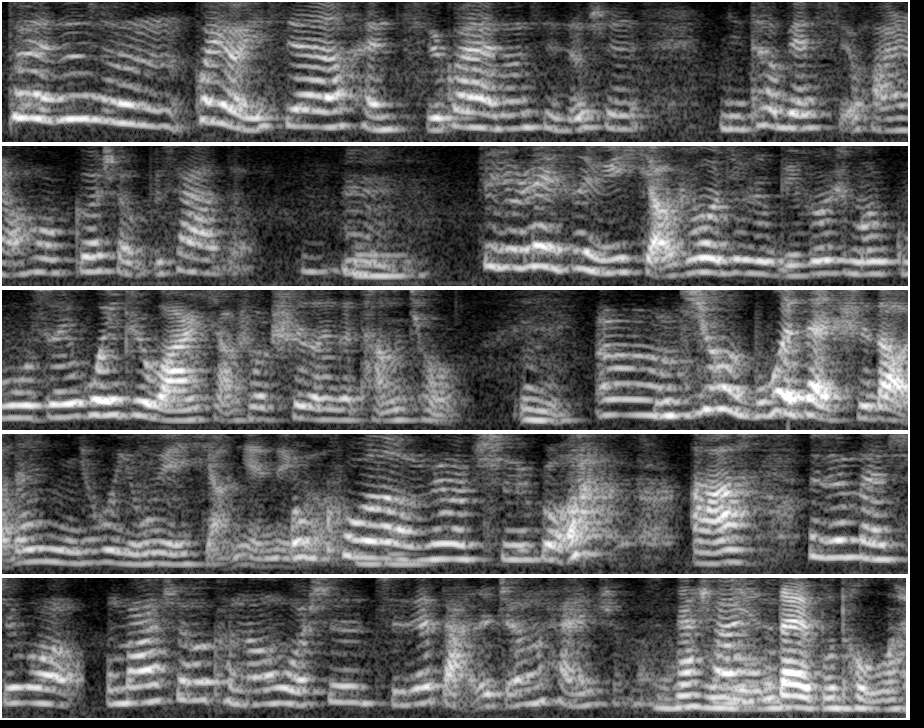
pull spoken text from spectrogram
对，就是会有一些很奇怪的东西，就是。你特别喜欢，然后割舍不下的，嗯，这就类似于小时候，就是比如说什么骨髓灰质丸，小时候吃的那个糖球，嗯嗯，你之后不会再吃到，但是你就会永远想念那个。我哭了，我没有吃过。啊？我真没吃过。我妈说可能我是直接打的针还是什么。那是年代不同啊。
